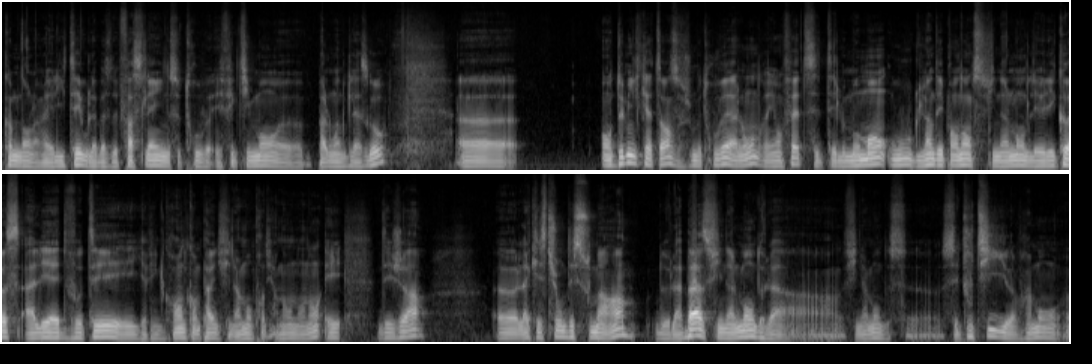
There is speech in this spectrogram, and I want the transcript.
comme dans la réalité où la base de Fastlane se trouve effectivement pas loin de Glasgow en 2014, je me trouvais à Londres et en fait, c'était le moment où l'indépendance finalement de l'Écosse allait être votée et il y avait une grande campagne finalement pour dire non, non, non. Et déjà, euh, la question des sous-marins de la base finalement de la finalement de cet outil vraiment euh,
